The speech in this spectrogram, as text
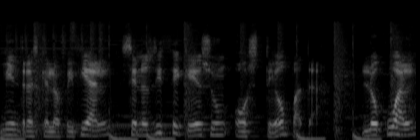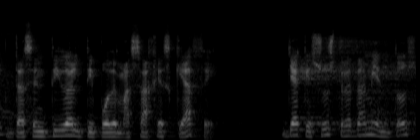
mientras que en la oficial se nos dice que es un osteópata, lo cual da sentido al tipo de masajes que hace, ya que sus tratamientos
